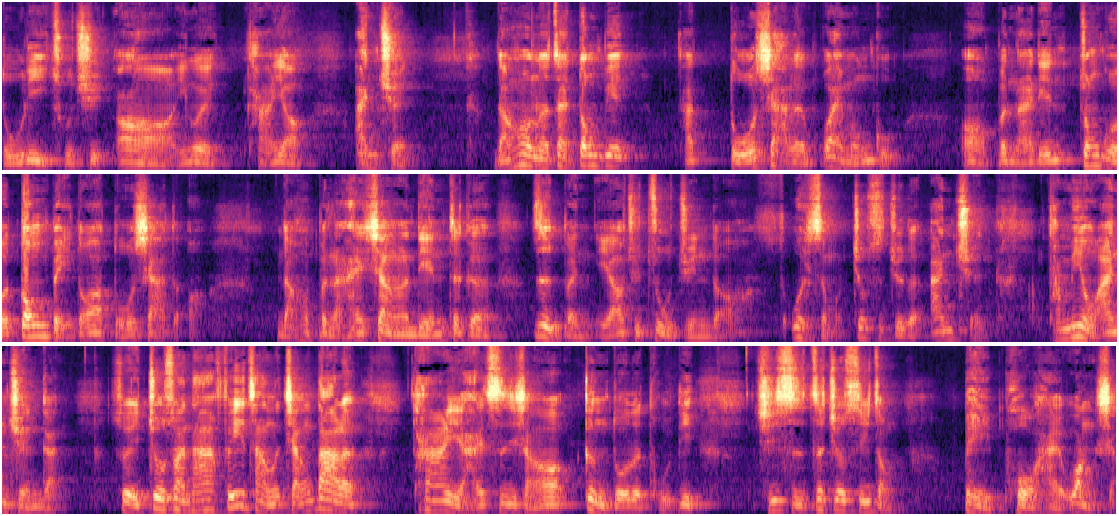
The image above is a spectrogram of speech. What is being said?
独立出去哦，因为他要安全。然后呢，在东边他夺下了外蒙古哦，本来连中国东北都要夺下的哦，然后本来还像连这个日本也要去驻军的哦，为什么？就是觉得安全，他没有安全感，所以就算他非常的强大了，他也还是想要更多的土地。其实这就是一种。被迫害妄想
